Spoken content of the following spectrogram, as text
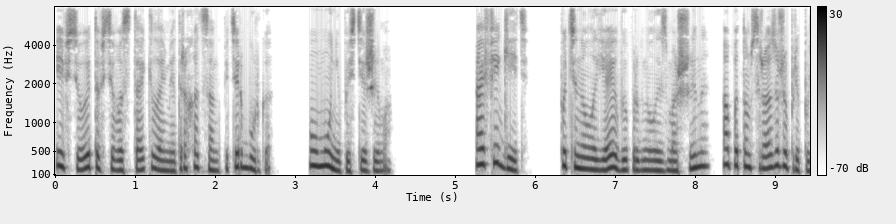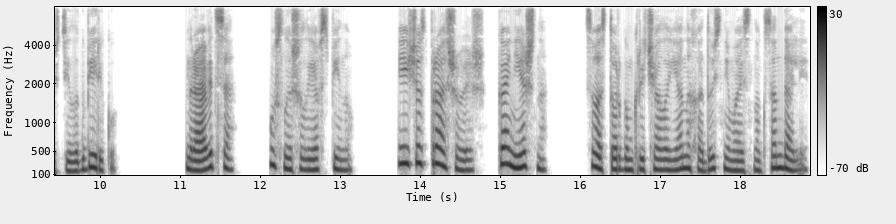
И все это всего в ста километрах от Санкт-Петербурга. Уму непостижимо. «Офигеть!» — потянула я и выпрыгнула из машины, а потом сразу же припустила к берегу. «Нравится?» — услышала я в спину. «И еще спрашиваешь?» «Конечно!» — с восторгом кричала я на ходу, снимая с ног сандалии.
